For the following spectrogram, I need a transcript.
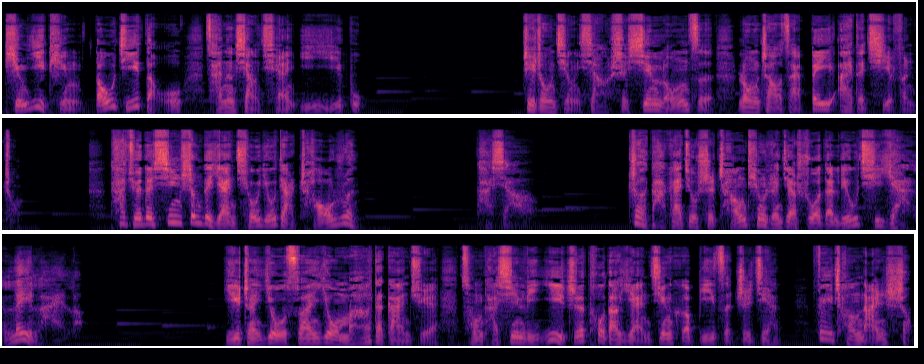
挺一挺，抖几抖，才能向前移一步。这种景象使新笼子笼罩在悲哀的气氛中，他觉得新生的眼球有点潮润，他想。这大概就是常听人家说的流起眼泪来了。一阵又酸又麻的感觉从他心里一直透到眼睛和鼻子之间，非常难受。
